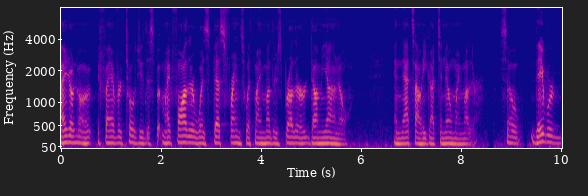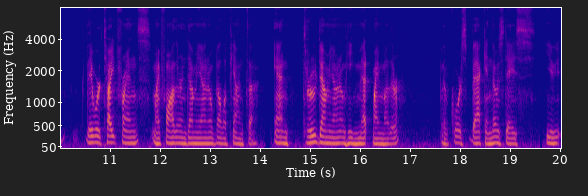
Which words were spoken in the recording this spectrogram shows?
I don't know if I ever told you this, but my father was best friends with my mother's brother, Damiano. And that's how he got to know my mother. So they were they were tight friends, my father and Damiano Bellapianta. And through Damiano he met my mother. But of course back in those days you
